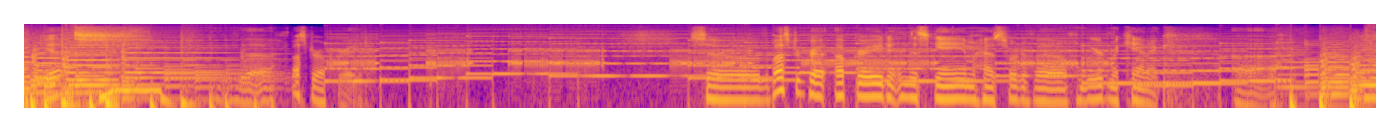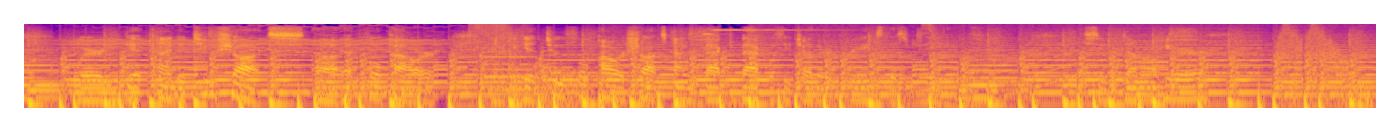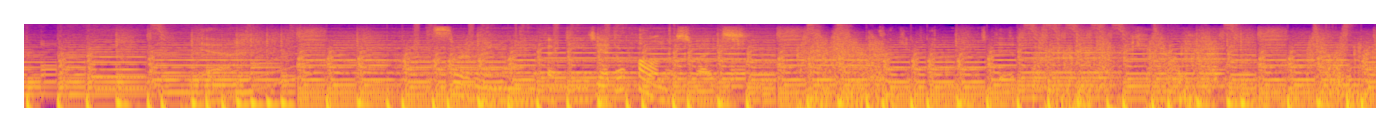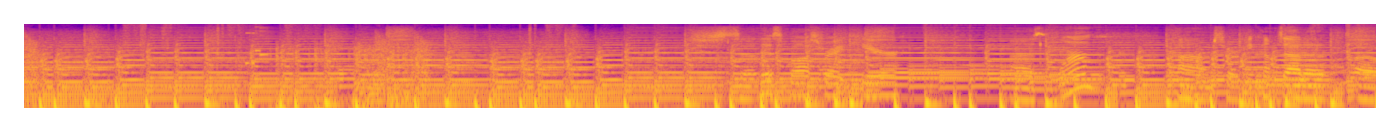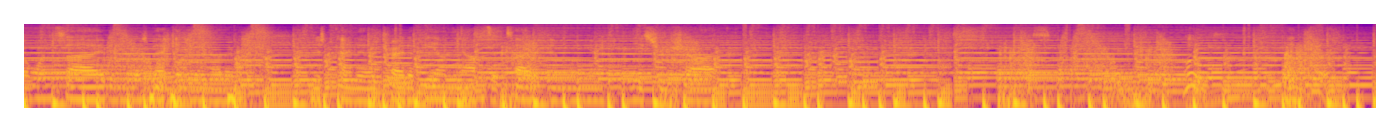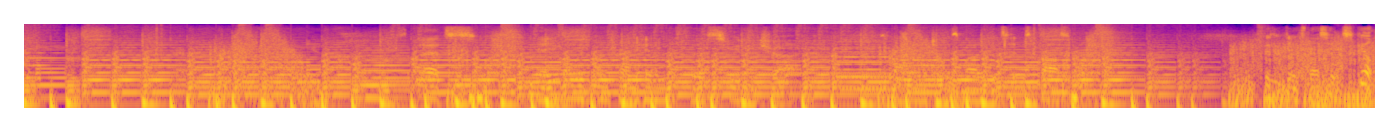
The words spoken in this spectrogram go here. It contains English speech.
Go get the Buster upgrade. So the Buster upgrade in this game has sort of a weird mechanic. Uh, where you get kind of two shots uh, at full power. And if you get two full power shots kind of back to back with each other, it creates this wave. This right here uh, is the worm. Um, sort he comes out of uh, one side and goes back into another. Just kind of try to be on the opposite side of him when you release your shot. Because it takes less hit skill.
